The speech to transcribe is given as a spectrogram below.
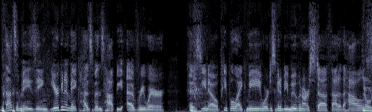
That's amazing. You're going to make husbands happy everywhere. Cause, you know, people like me, we're just going to be moving our stuff out of the house. Oh,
